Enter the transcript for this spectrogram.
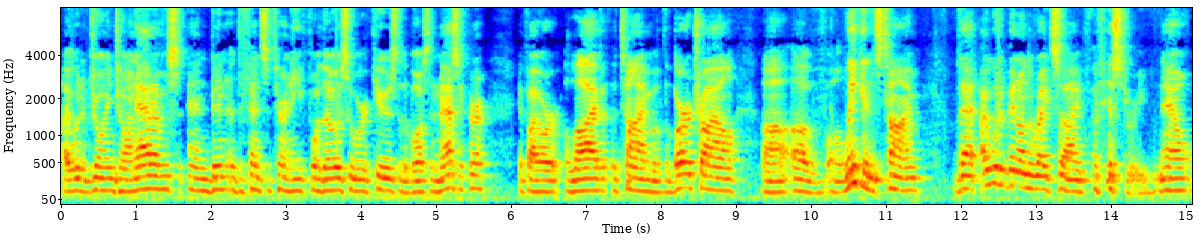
I would have joined John Adams and been a defense attorney for those who were accused of the Boston Massacre. If I were alive at the time of the Burr trial, uh, of uh, Lincoln's time, that I would have been on the right side of history. Now,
